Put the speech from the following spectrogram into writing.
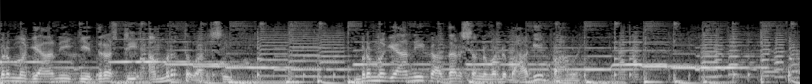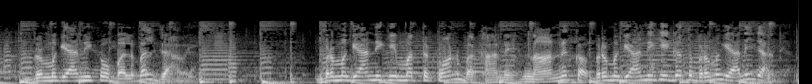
ब्रह्मज्ञानी की दृष्टि अमृत वर्षी ब्रह्मज्ञानी का दर्शन वडभागी पावे। ब्रह्मज्ञानी को बलबल जावे। ब्रह्मज्ञानी की मत कौन बखाने? नानक, ब्रह्मज्ञानी की गत ब्रह्मज्ञानी जाने।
